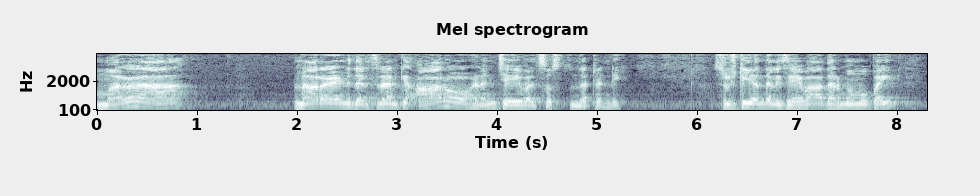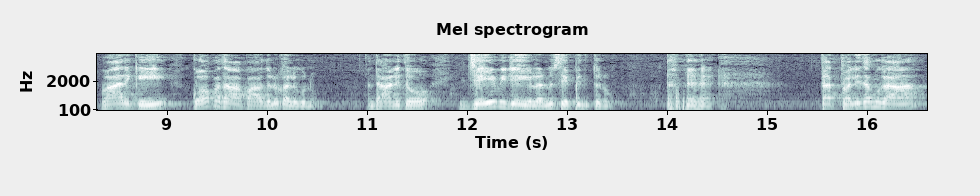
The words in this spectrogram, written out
మరల నారాయణుని దర్శనానికి ఆరోహణం చేయవలసి వస్తుందటండి. సృష్టి అందలి సేవాధర్మముపై వారికి కోపతాపాదులు కలుగును. దానితో జయ విజయులను శపింతురు తత్ఫలితముగా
